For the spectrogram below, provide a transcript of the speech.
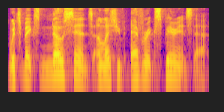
which makes no sense unless you've ever experienced that.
